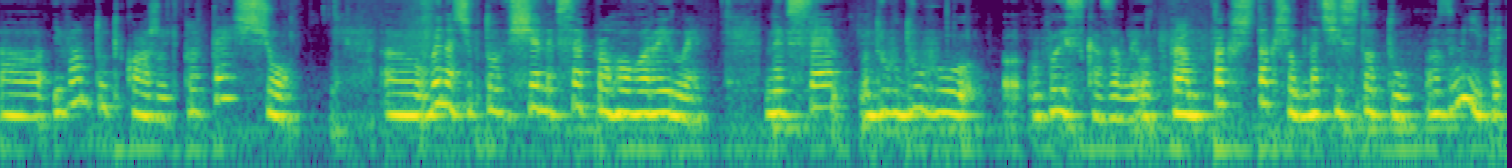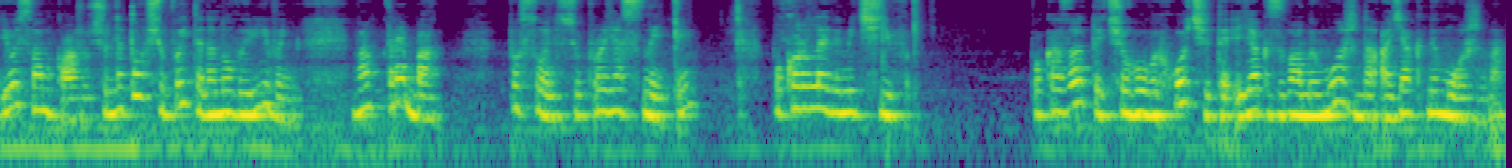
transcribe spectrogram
Е, і вам тут кажуть про те, що е, ви начебто ще не все проговорили, не все друг другу е, висказали, от прям так, так, щоб на чистоту. Розумієте? І ось вам кажуть, що для того, щоб вийти на новий рівень, вам треба по сонцю прояснити, по королеві мічів показати, чого ви хочете, і як з вами можна, а як не можна.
